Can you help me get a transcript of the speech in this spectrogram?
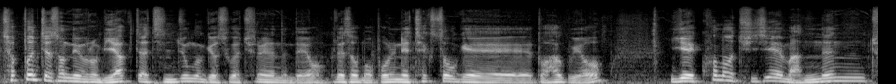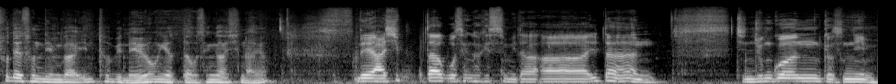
첫 번째 손님으로 미학자 진중근 교수가 출연했는데요. 그래서 뭐 본인의 책 소개도 하고요. 이게 코너 취지에 맞는 초대 손님과 인터뷰 내용이었다고 생각하시나요? 네, 아쉽다고 생각했습니다. 아, 일단 진중권 교수님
